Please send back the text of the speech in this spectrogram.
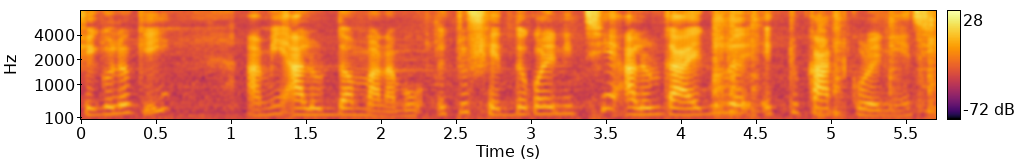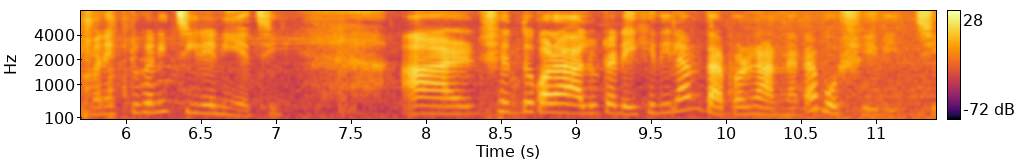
সেগুলোকেই আমি আলুর দম বানাবো। একটু সেদ্ধ করে নিচ্ছি, আলুর গায়েগুলো একটু কাট করে নিয়েছি মানে একটুখানি চিড়ে নিয়েছি। আর সেদ্ধ করা আলুটা রেখে দিলাম, তারপর রান্নাটা বসিয়ে দিচ্ছি।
